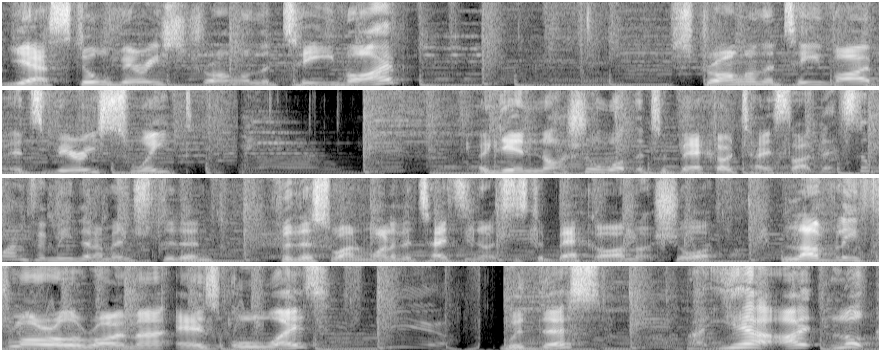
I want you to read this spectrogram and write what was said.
Yeah, still very strong on the tea vibe. Strong on the tea vibe. It's very sweet. Again, not sure what the tobacco tastes like. That's the one for me that I'm interested in for this one. One of the tasty notes is tobacco. I'm not sure. Lovely floral aroma as always with this. But yeah, I look,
